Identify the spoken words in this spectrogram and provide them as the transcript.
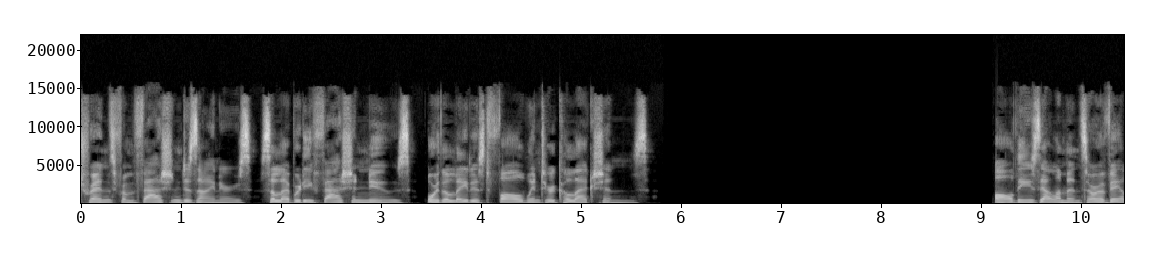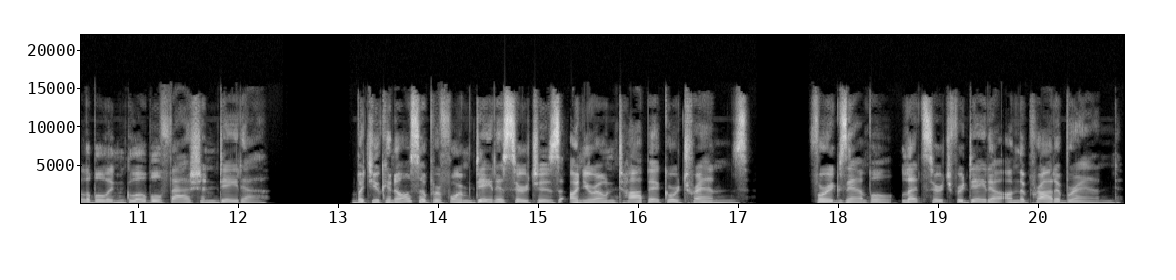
trends from fashion designers, celebrity fashion news, or the latest fall winter collections. All these elements are available in Global Fashion Data. But you can also perform data searches on your own topic or trends. For example, let's search for data on the Prada brand.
